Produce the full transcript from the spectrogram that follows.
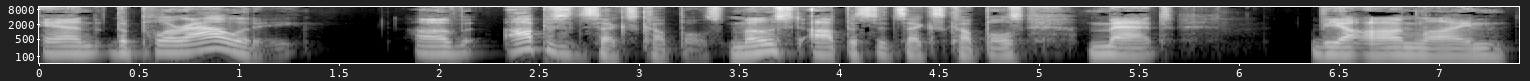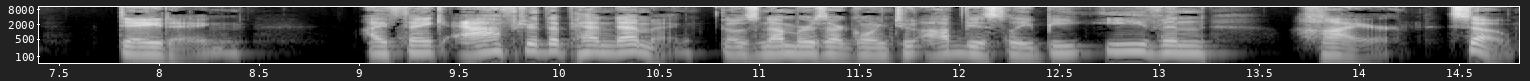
and the plurality of opposite sex couples, most opposite sex couples met via online dating. I think after the pandemic, those numbers are going to obviously be even higher. So,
